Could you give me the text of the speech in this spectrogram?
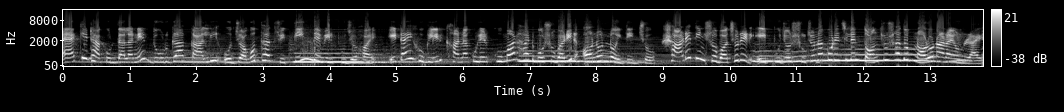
একই ঠাকুর দালানে দুর্গা, কালী ও জগদ্ধাত্রী তিন দেবীর পুজো হয়। এটাই হুগলির খানাকুলের কুমারহাট বসুবাড়ির অনন্য ঐতিহ্য। সাড়ে তিনশো বছরের এই পুজোর সূচনা করেছিলেন তন্ত্রসাধক নরনারায়ণ রায়।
